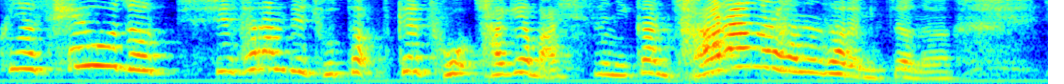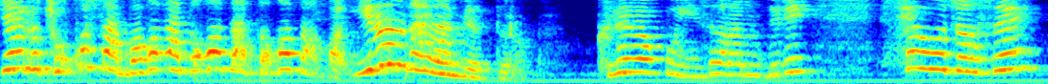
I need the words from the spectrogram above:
그냥 새우젓이 사람들이 좋다 그냥 조- 자기가 맛있으니까 자랑을 하는 사람 있잖아요. 야 이거 좋고싸 먹어봐 먹어봐 먹어봐 막 이런 사람이었더라고. 그래갖고 이 사람들이 새우젓에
